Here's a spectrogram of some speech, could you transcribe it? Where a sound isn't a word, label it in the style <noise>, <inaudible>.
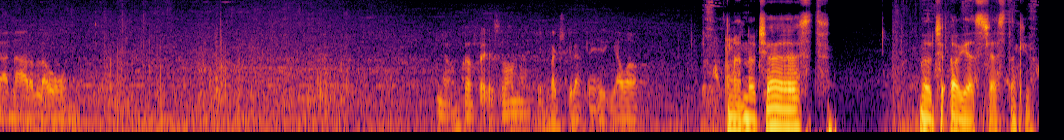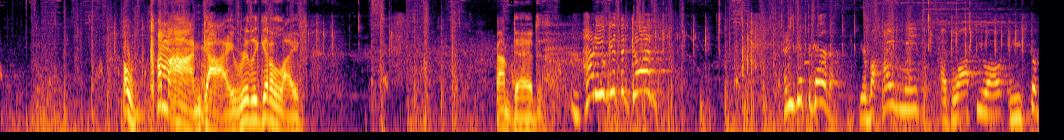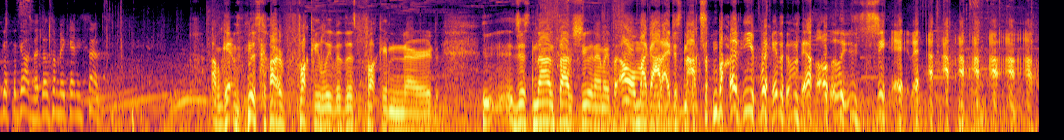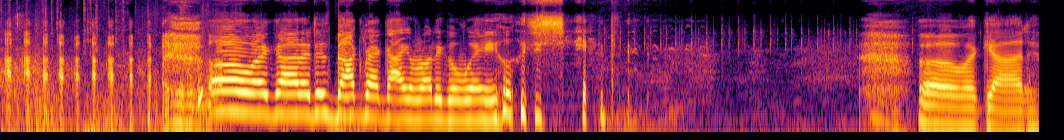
are not alone. No, go for this one. I'm actually gonna have to hit yellow. Uh, no chest. No ch Oh, yes, chest. Thank you. Oh, come on, guy. Really get a life. I'm dead. How do you get the gun? How do you get the gun? You're behind me, I block you out, and you still get the gun. That doesn't make any sense. I'm getting in <laughs> this car fucking leaving this fucking nerd. Just non-stop shooting at me. Oh my god, I just knocked <laughs> somebody <laughs> randomly. Holy shit. oh my god, I just knocked that guy running away. Holy shit. Oh my god.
